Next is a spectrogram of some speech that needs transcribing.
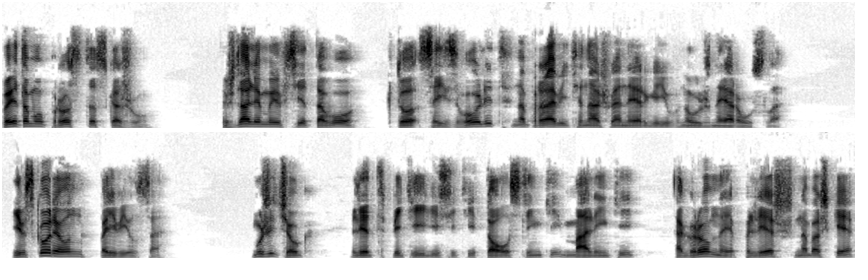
поэтому просто скажу. Ждали мы все того, кто соизволит направить нашу энергию в нужное русло. И вскоре он появился. Мужичок, лет пятидесяти, толстенький, маленький, огромная плешь на башке,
